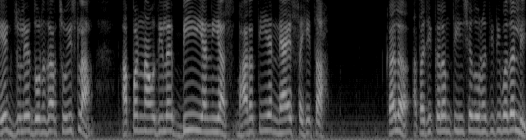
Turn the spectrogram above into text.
एक जुलै दोन हजार चोवीसला आपण नाव दिलं बी एन एस भारतीय न्याय संहिता. कळलं? आता जी कलम तीनशे दोन होती ती बदलली.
